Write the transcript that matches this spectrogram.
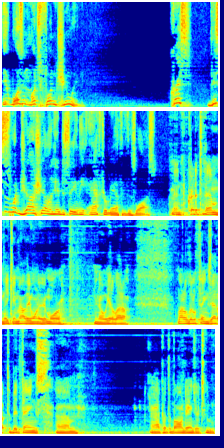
it wasn't much fun chewing. Chris, this is what Josh Allen had to say in the aftermath of this loss. And credit to them, they came out, they wanted it more. You know, we had a lot of, a lot of little things add up to big things. Um, I put the ball in danger too,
